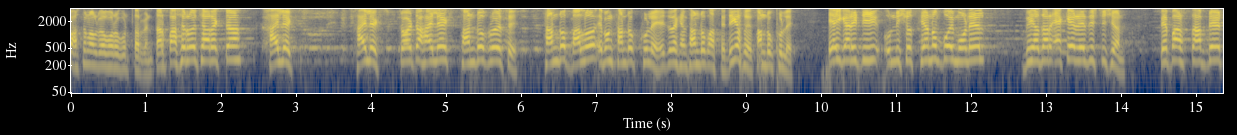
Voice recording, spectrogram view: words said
পার্সোনাল ব্যবহারও করতে পারবেন। তার পাশে রয়েছে আরেকটা হাইলেক্স হাইলেক্স টয়টা হাইলেক্স সানডোপ রয়েছে। সানডোপ ভালো এবং সানডোপ খুলে। এই যে দেখেন সানডোপ আছে, ঠিক আছে? সানডোপ খুলে। এই গাড়িটি উনিশশো ছিয়ানব্বই মডেল দুই হাজার একের রেজিস্ট্রেশন পেপারস আপডেট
